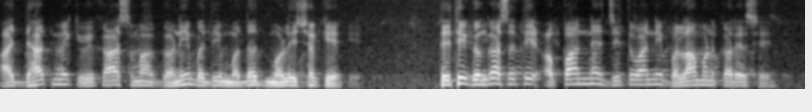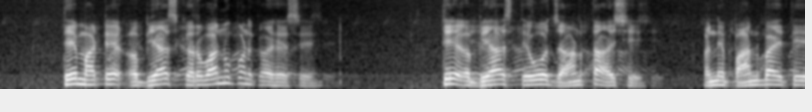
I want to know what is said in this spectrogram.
આધ્યાત્મિક વિકાસમાં ઘણી બધી મદદ મળી શકે. તેથી ગંગા સતી અપાનને જીતવાની ભલામણ કરે છે. તે માટે અભ્યાસ કરવાનું પણ કહે છે. તે અભ્યાસ તેઓ જાણતા હશે અને પાનબાઈ તે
